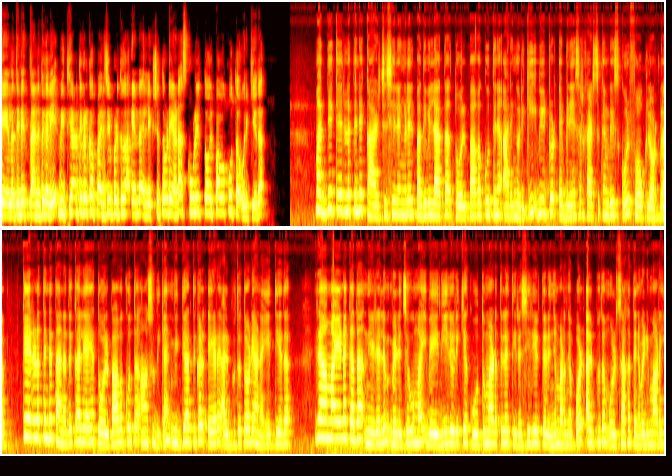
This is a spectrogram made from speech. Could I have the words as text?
കേരളത്തിന്റെ തനത് കലയെ വിദ്യാർത്ഥികൾക്ക് പരിചയപ്പെടുത്തുക എന്ന ലക്ഷ്യത്തോടെയാണ് സ്കൂളിൽ തോൽപ്പാവക്കൂത്ത് ഒരുക്കിയത്. മധ്യ കേരളത്തിന്റെ കാഴ്ചശീലങ്ങളിൽ പതിവില്ലാത്ത തോൽപ്പാവക്കൂത്തിന് അരങ്ങൊരുക്കി Veetoor Ebenezer higher secondary school folklore club കേരളത്തിന്റെ തനത് കലയായ തോൽപ്പാവക്കൂത്ത് ആസ്വദിക്കാൻ വിദ്യാർത്ഥികൾ ഏറെ അത്ഭുതത്തോടെയാണ് എത്തിയത്. രാമായണ കഥ നിഴലും വെളിച്ചവുമായി വേദിയിലൊരുക്കിയ കൂത്തുമാടത്തിലെ തിരശ്ശീലയിൽ തെളിഞ്ഞു മറഞ്ഞപ്പോൾ അത്ഭുതം ഉത്സാഹത്തിന് വഴിമാറി.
